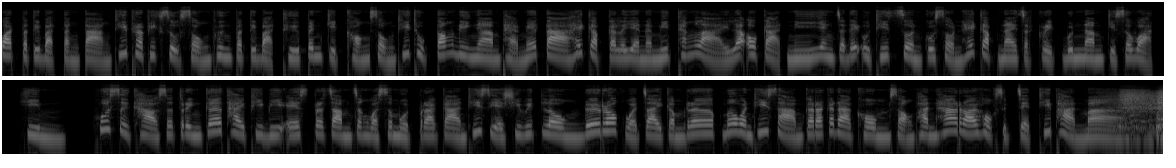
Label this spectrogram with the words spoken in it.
วัดปฏิบัติต่าง ๆ ที่พระภิกษุสงฆ์พึงปฏิบัติถือเป็นกิจของสงฆ์ที่ถูกต้องดีงามแผ่เมตตาให้กับกัลยาณมิตรทั้งหลาย และโอกาสนี้ยังจะได้อุทิศส่วนกุศลให้กับนายจักริดบุญนำกิจสวัสดิ์หิม ผู้สื่อข่าวสตริงเกอร์ไทย PBS ประจำจังหวัดสมุทรปราการที่เสียชีวิตลง ด้วยโรคหัวใจกำเริบเมื่อวันที่ 3 กรกฎาคม 2567 ที่ผ่านมา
